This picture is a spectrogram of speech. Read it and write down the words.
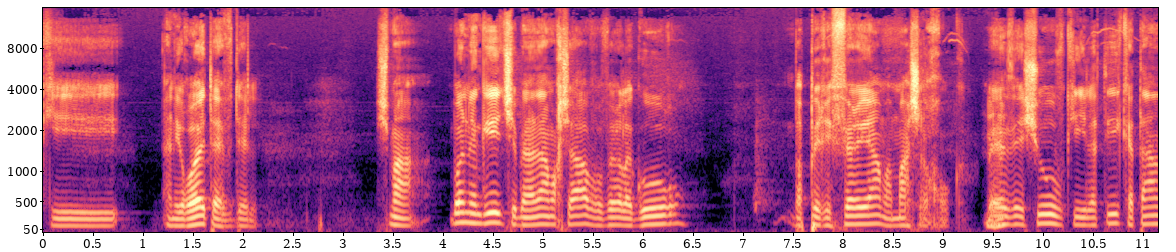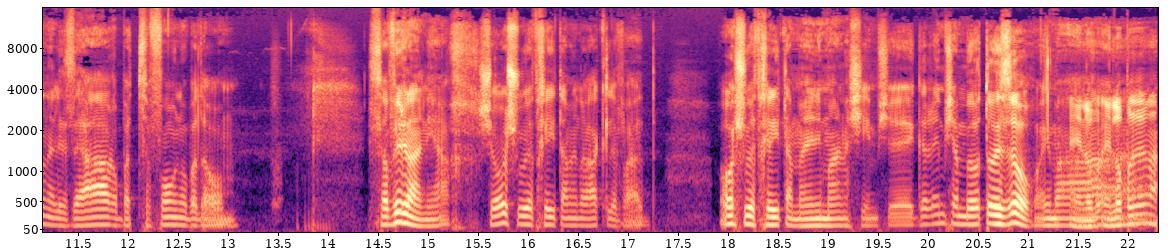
כי אני רואה את ההבדל. שמע, בוא נגיד שבן אדם עכשיו עובר לגור בפריפריה ממש רחוק, באיזה יישוב קהילתי קטן על איזה הר בצפון או בדרום. סביר להניח שאו שהוא יתחיל להתאמן רק לבד, או שהוא יתחיל להתאמן עם האנשים שגרים שם באותו אזור. עם ה- אין לו- אין לו ברירה.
